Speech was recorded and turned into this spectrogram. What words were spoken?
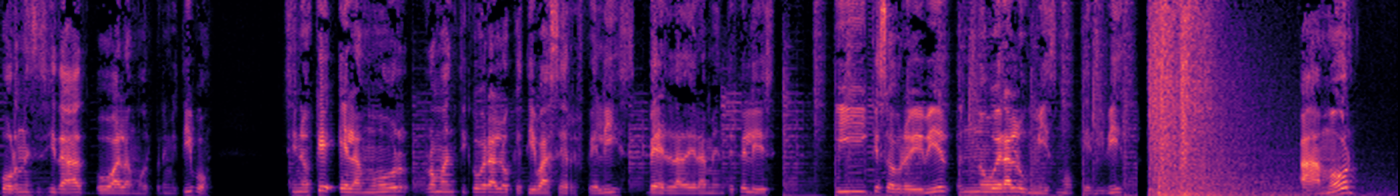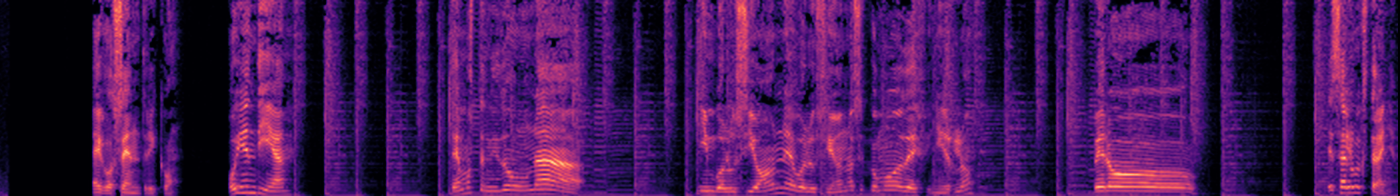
por necesidad o al amor primitivo sino que el amor romántico era lo que te iba a hacer feliz, verdaderamente feliz, y que sobrevivir no era lo mismo que vivir. Amor egocéntrico. Hoy en día hemos tenido una involución, evolución, no sé cómo definirlo, pero es algo extraño,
